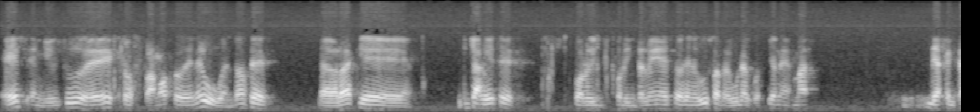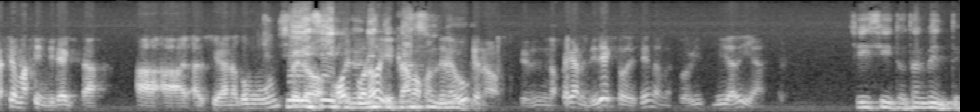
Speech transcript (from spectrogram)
es en virtud de estos famosos DNU entonces la verdad es que muchas veces por, por intermedio de estos DNU se regula cuestiones más de afectación más indirecta al ciudadano común, pero hoy por hoy este estamos con DNU que, nos, que nos pegan en directo diciendo nuestro día a día. Sí, sí, totalmente.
